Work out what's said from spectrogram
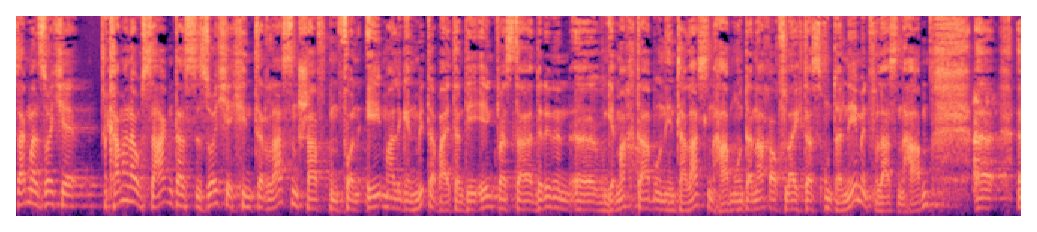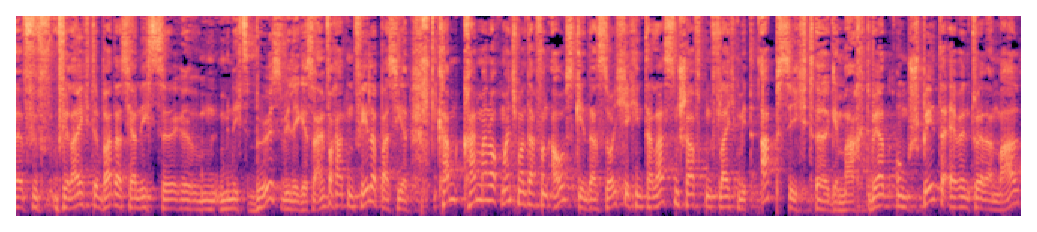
sag mal, solche, kann man auch sagen, dass solche Hinterlassenschaften von ehemaligen Mitarbeitern, die irgendwas da drinnen äh, gemacht haben und hinterlassen haben und danach auch vielleicht das Unternehmen verlassen haben, äh, äh, vielleicht war das ja nichts, äh, nichts Böswilliges, einfach hat ein Fehler passiert. Kann, kann man auch manchmal davon ausgehen, dass solche Hinterlassenschaften vielleicht mit Absicht äh, gemacht werden, um später eventuell einmal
